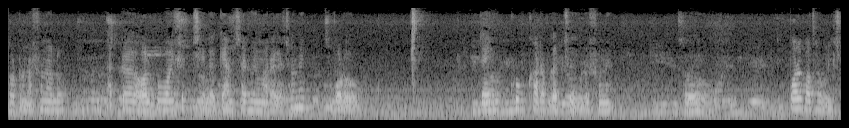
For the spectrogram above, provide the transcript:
ঘটনা শোনালো। একটা অল্প বয়সের ছেলে ক্যান্সার হয়ে মারা গেছে। অনেক বড় যাই হোক, খুব খারাপ লাগছে এগুলো শুনে। তো পরে কথা বলছি।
